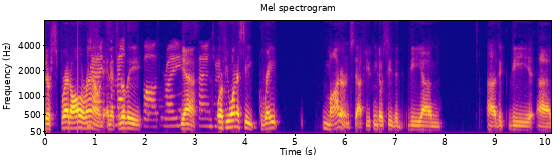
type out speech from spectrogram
they're spread all around, yeah, and it's really pot, right? yeah. Or if you want to see great modern stuff, you can go see the the um, uh, the the uh,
